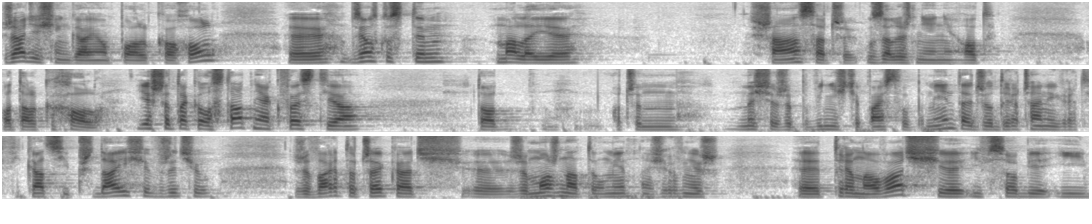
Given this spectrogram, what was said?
rzadziej sięgają po alkohol. W związku z tym maleje szansa czy uzależnienie od, od alkoholu. Jeszcze taka ostatnia kwestia to, o czym myślę, że powinniście Państwo pamiętać, że odraczanie gratyfikacji przydaje się w życiu, że warto czekać, e, że można tę umiejętność również e, trenować e, i w sobie, i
